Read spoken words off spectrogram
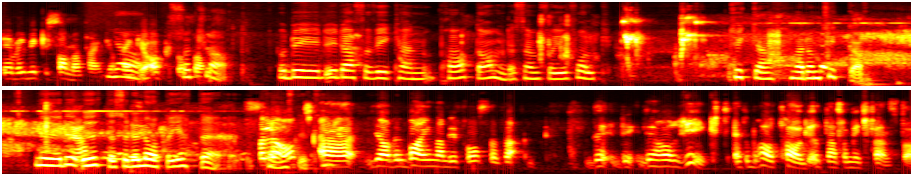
det är väl mycket sådana tankar tänker jag Ja, också. Så. såklart. Och det, det är därför vi kan prata om det. Sen får ju folk tycka vad de tycker. Nu är du ute så det låter Förlåt, jättekonstigt. eh, jag vill bara innan vi fortsätter. Det, det, det har rykt ett bra tag utanför mitt fönster.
